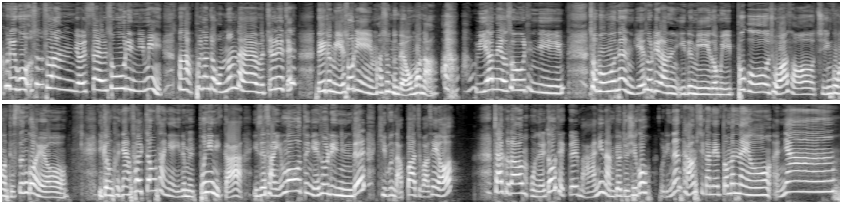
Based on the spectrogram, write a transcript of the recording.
아 그리고 순수한 10살 소울이님이 난 악플 단 적 없는데 왜 찔리지? 내 이름이 예솔임 하셨는데 어머나. 아, 미안해요 소울이님. 저 모모는 예솔이라는 이름이 너무 이쁘고 좋아서 주인공한테 쓴 거예요. 이건 그냥 설정상의 이름일 뿐이니까 이 세상의 모든 예솔이님들 기분 나빠하지 마세요. 자 그럼 오늘도 댓글 많이 남겨주시고 우리는 다음 시간에 또 만나요. 안녕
